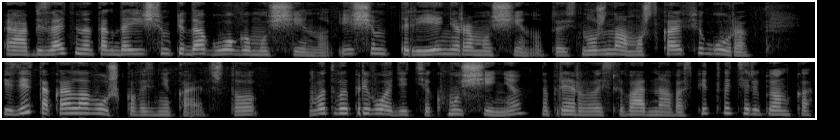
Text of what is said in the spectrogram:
обязательно тогда ищем педагога мужчину, ищем тренера мужчину, то есть нужна мужская фигура. И здесь такая ловушка возникает, что вот вы приводите к мужчине, например, если вы одна воспитываете ребенка,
